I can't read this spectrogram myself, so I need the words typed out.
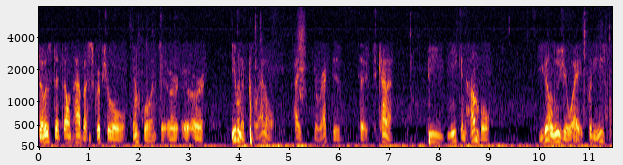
those that don't have a scriptural influence or, or even a parental type directive to, to kind of be meek and humble, you're going to lose your way pretty easily.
